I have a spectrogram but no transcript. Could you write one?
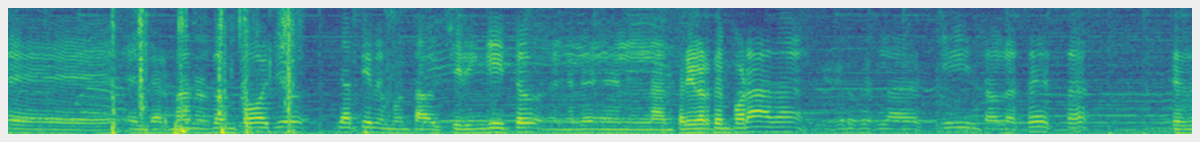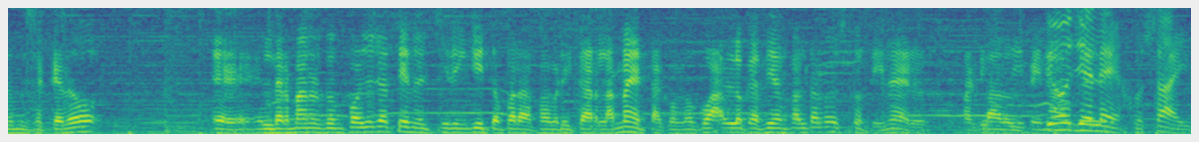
eh, el de Hermanos Don Pollo ya tiene montado el chiringuito en, el- en la anterior temporada, que creo que es la quinta o la sexta, que es donde se quedó. Eh, el de Hermanos Don Pollo ya tiene el chiringuito para fabricar la meta, con lo cual lo que hacían falta eran los cocineros. Está claro, Te oye lejos, Iber.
